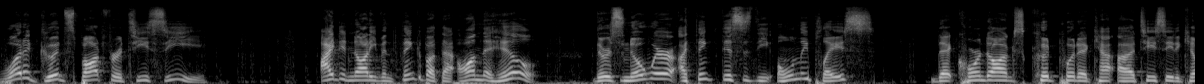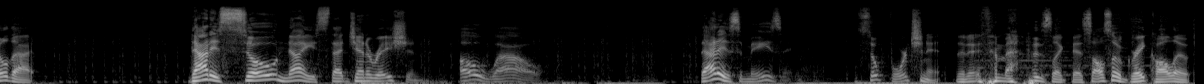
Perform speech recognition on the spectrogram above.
What a good spot for a TC. I did not even think about that. On the hill. There's nowhere... I think this is the only place that Corn Dogs could put a, a TC to kill that. That is so nice, that generation. Oh, wow. That is amazing. So fortunate that it, the map is like this. Also, great call out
